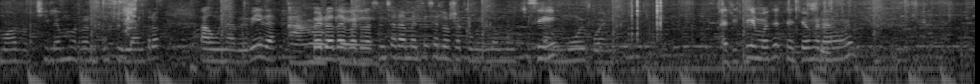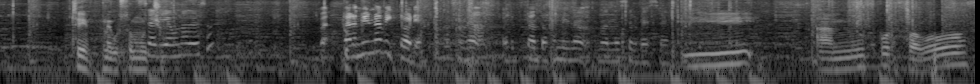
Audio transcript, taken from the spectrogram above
Morro, chile morrón y cilantro a una bebida. Ah, Pero de ok. verdad, sinceramente, se los recomiendo mucho. ¿Sí? Está muy bueno. ¿A ti te llamó esa atención, verdad? amor? Sí, me gustó mucho. ¿Sería uno de esos? Pa- Para mí una victoria. Ajá. Ahorita me antoja a mí la, la cerveza. Y a mí, por favor.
